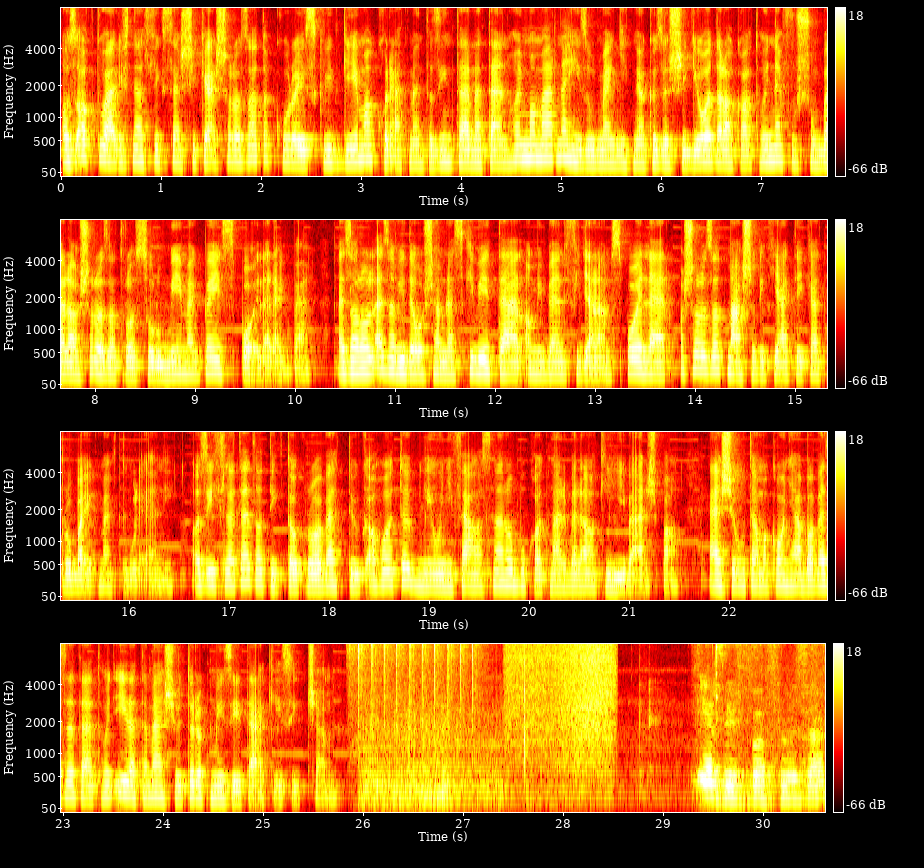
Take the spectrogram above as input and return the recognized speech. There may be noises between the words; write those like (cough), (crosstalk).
Az aktuális Netflixes sikersorozat, a korai Squid Game akkor átment az interneten, hogy ma már nehéz úgy megnyitni a közösségi oldalakat, hogy ne fussunk bele a sorozatról szóló mémekbe és spoilerekbe. Ez alól ez a videó sem lesz kivétel, amiben figyelem spoiler, a sorozat második játékát próbáljuk meg túlélni. Az ihletet a TikTokról vettük, ahol több milliónyi felhasználó bukott már bele a kihívásba. Első utam a konyhába vezetett, hogy életem első török mézét elkészítsem. Érzésből főzök.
